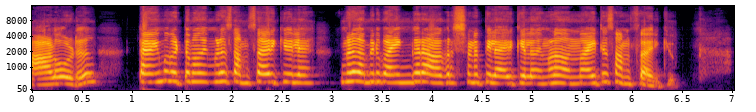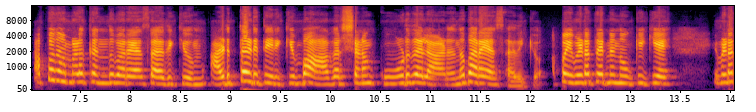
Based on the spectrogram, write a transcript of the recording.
ആളോട് ടൈം കിട്ടുമ്പോൾ നിങ്ങൾ സംസാരിക്കൂലേ? നിങ്ങൾ തമ്മിൽ ഭയങ്കര ആകർഷണത്തിലായിരിക്കുമല്ലോ നിങ്ങൾ നന്നായിട്ട് സംസാരിക്കും. അപ്പൊ നമ്മൾക്ക് എന്ത് പറയാൻ സാധിക്കും? അടുത്തടുത്തിരിക്കുമ്പോൾ ആകർഷണം കൂടുതലാണ് എന്ന് പറയാൻ സാധിക്കും. അപ്പൊ ഇവിടെ തന്നെ നോക്കിക്കേ ഇവിടെ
